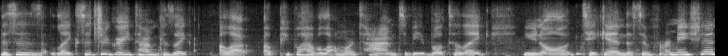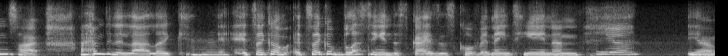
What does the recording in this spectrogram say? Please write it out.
this is like such a great time cuz like a lot of people have a lot more time to be able to like, you know, take in this information. So I, alhamdulillah, like Mhm. it's like a it's like a blessing in disguise this COVID-19 and Yeah. yeah.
